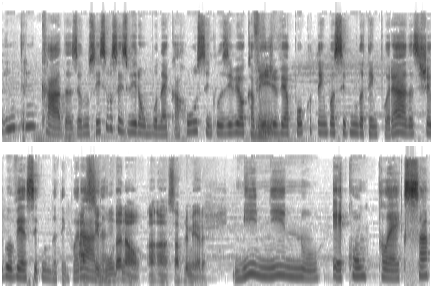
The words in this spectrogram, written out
intrincadas. Eu não sei se vocês viram Boneca Russa, inclusive eu acabei Vi. de ver há pouco tempo a segunda temporada. Você chegou a ver a segunda temporada? A segunda não, uh -uh, só a primeira. Menino, é complexa,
